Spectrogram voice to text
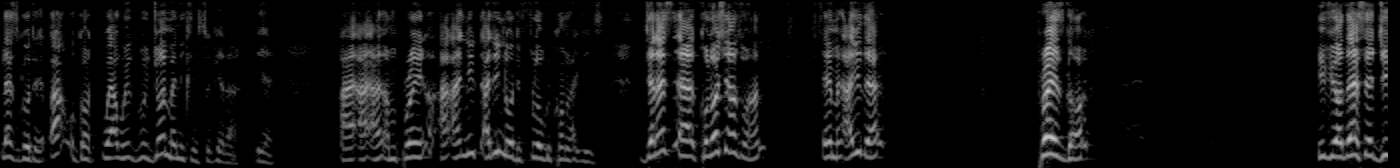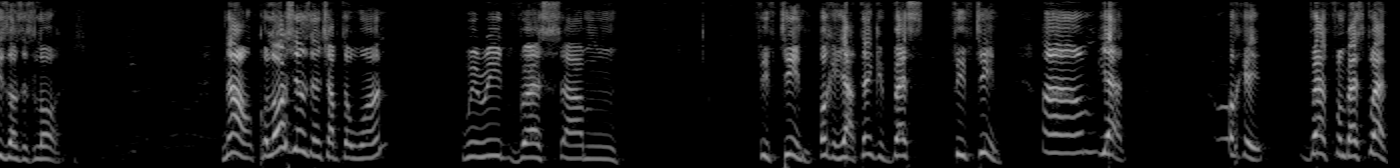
Let's go there. Oh, God. Well, we, we join many things together. Yeah. I, I, I'm praying. I, I, need, I didn't know the flow will come like this. Genesis, uh, Colossians 1. Amen. Are you there? Praise God. If you're there, say Jesus is Lord. Now, Colossians in chapter 1, we read verse um, 15. Okay, yeah, thank you. Verse 15. Um, yeah. Okay, verse from verse 12.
